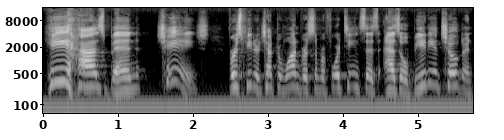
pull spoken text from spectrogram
He has been changed. 1 Peter chapter 1 verse number 14 says as obedient children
